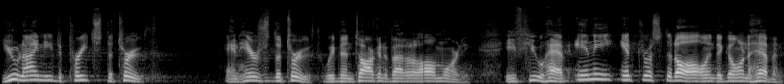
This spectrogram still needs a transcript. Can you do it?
You and I need to preach the truth. And here's the truth we've been talking about it all morning. If you have any interest at all into going to heaven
